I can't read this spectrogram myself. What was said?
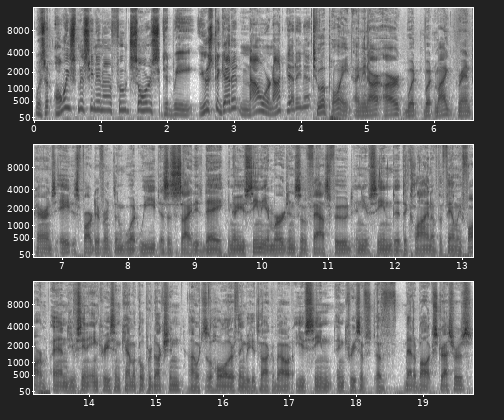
Was it always missing in our food source? Did we used to get it and now we're not getting it? To a point. I mean, our, our what what my grandparents ate is far different than what we eat as a society today. You know, you've seen the emergence of fast food and you've seen the decline of the family farm, and you've seen an increase in chemical production, uh, which is a whole other thing we could talk about. You've seen increase of, of metabolic stressors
